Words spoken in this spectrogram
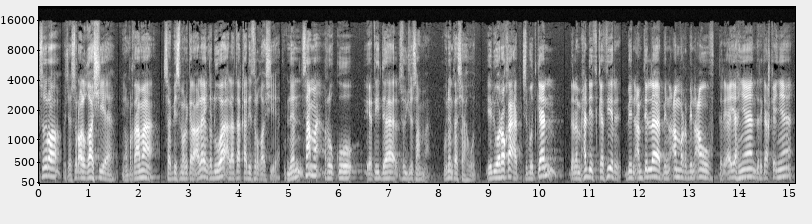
surah, baca surah Al-Ghasyiyah. Yang pertama sabis mereka Allah, yang kedua ala taqadithul ghasyiyah. Kemudian sama ruku ya tidak sujud sama. Kemudian tasyahud. Ya dua rakaat disebutkan dalam hadis Kathir bin Abdullah bin Amr bin Auf dari ayahnya dari kakeknya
